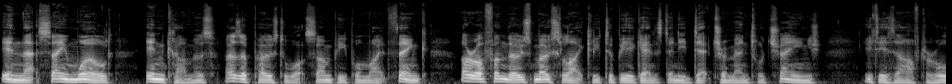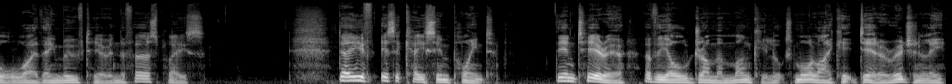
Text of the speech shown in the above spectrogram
In that same world, incomers, as opposed to what some people might think, are often those most likely to be against any detrimental change. It is, after all, why they moved here in the first place. Dave is a case in point. The interior of the old drum and monkey looks more like it did originally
